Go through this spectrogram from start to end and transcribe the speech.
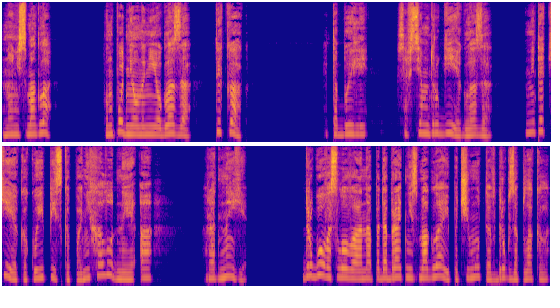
но не смогла. Он поднял на нее глаза. «Ты как?» Это были совсем другие глаза. Не такие, как у епископа, не холодные, а родные. Другого слова она подобрать не смогла и почему-то вдруг заплакала.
